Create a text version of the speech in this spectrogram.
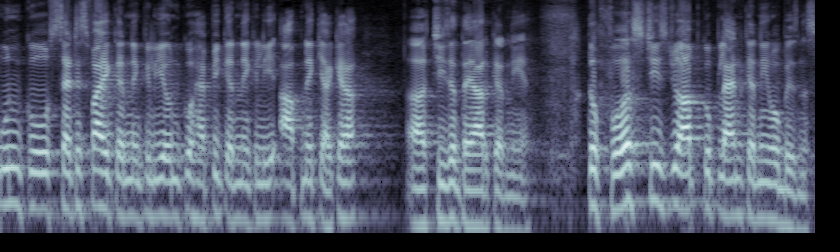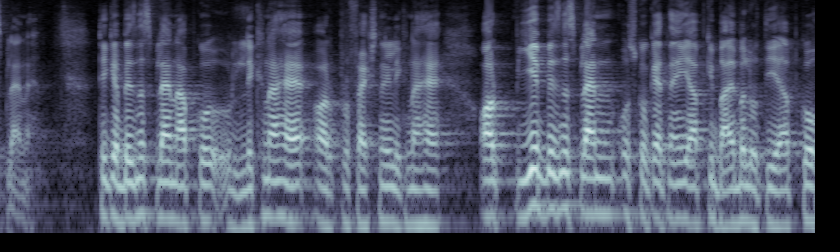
उनको सेटिस्फाई करने के लिए उनको हैप्पी करने के लिए आपने क्या क्या चीज़ें तैयार करनी है। तो फ़र्स्ट चीज़ जो आपको प्लान करनी है वो बिज़नेस प्लान है। ठीक है बिज़नेस प्लान आपको लिखना है और प्रोफेशनली लिखना है। और ये बिज़नेस प्लान उसको कहते हैं ये आपकी बाइबल होती है। आपको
